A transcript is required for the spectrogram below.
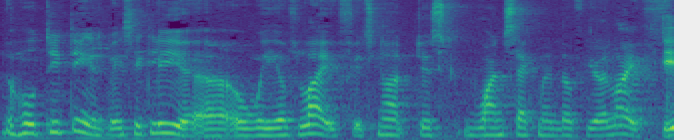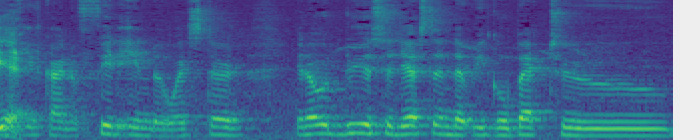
The whole teaching is basically a, a, way of life. It's not just one segment of your life. Yeah. You kind of fit in the Western. You know, do you suggest then that we go back to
